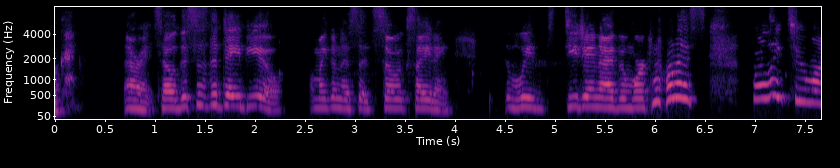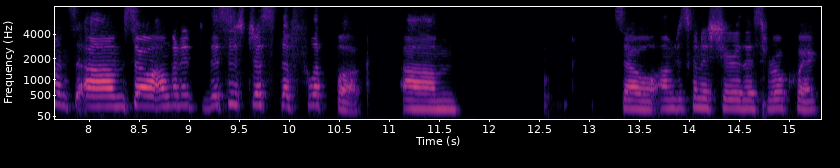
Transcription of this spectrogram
Okay. All right. So this is the debut. Oh my goodness, it's so exciting we DJ and I have been working on this for like two months. Um, so I'm gonna. This is just the flip book. Um, so I'm just gonna share this real quick.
